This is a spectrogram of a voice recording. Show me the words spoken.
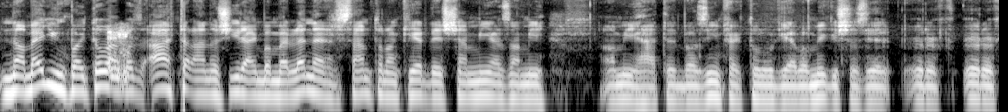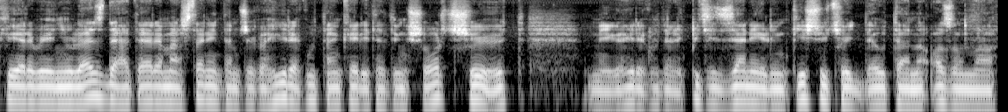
Na, megyünk majd tovább az általános irányba, mert lenne számtalan kérdésem, mi az, ami, ami hát ebbe az infek infektológiában mégis azért örök, örök érvényű lesz, de hát erre már szerintem csak a hírek után keríthetünk sort, sőt, még a hírek után egy picit zenélünk is, úgyhogy de utána azonnal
